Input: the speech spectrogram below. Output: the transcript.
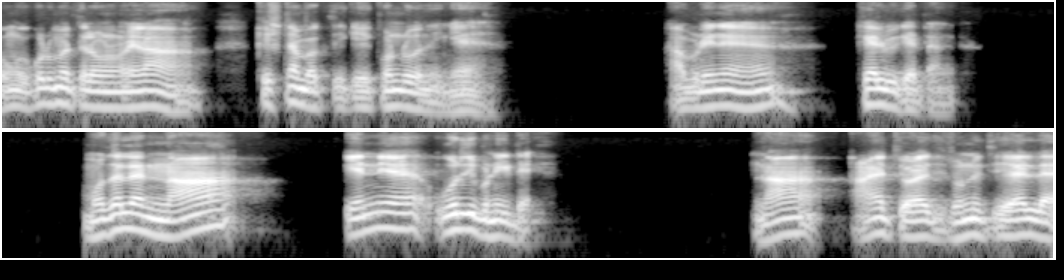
உங்கள் குடும்பத்தில் உள்ளவங்களாம் கிருஷ்ண பக்திக்கு கொண்டு வந்தீங்க அப்படின்னு கேள்வி கேட்டாங்க. முதல்ல நான் என்னைய உறுதி பண்ணிக்கிட்டேன். நான் ஆயிரத்தி தொள்ளாயிரத்தி தொண்ணூற்றி ஏழில்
